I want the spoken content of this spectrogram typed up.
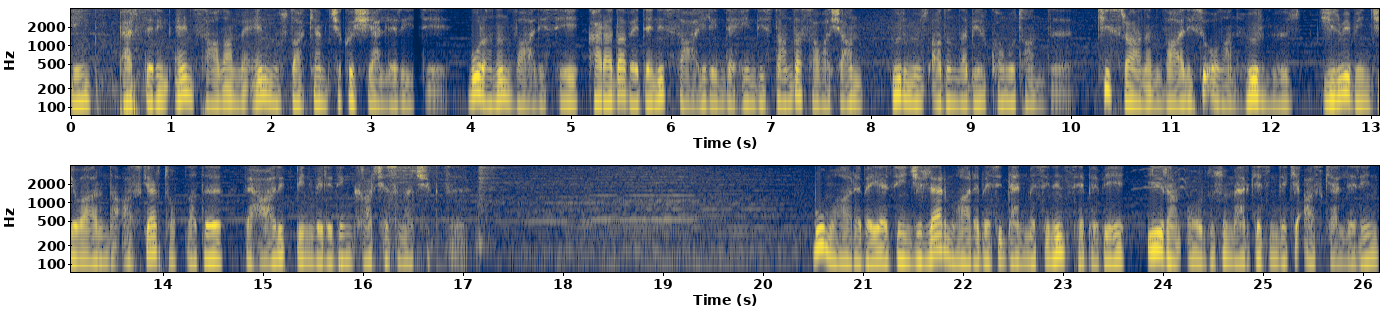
Hind, Perslerin en sağlam ve en mustahkem çıkış yerleriydi. Buranın valisi, karada ve deniz sahilinde Hindistan'da savaşan Hürmüz adında bir komutandı. Kisra'nın valisi olan Hürmüz 20 bin civarında asker topladı ve Halid bin Velid'in karşısına çıktı. Bu muharebeye Zincirler Muharebesi denmesinin sebebi İran ordusu merkezindeki askerlerin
